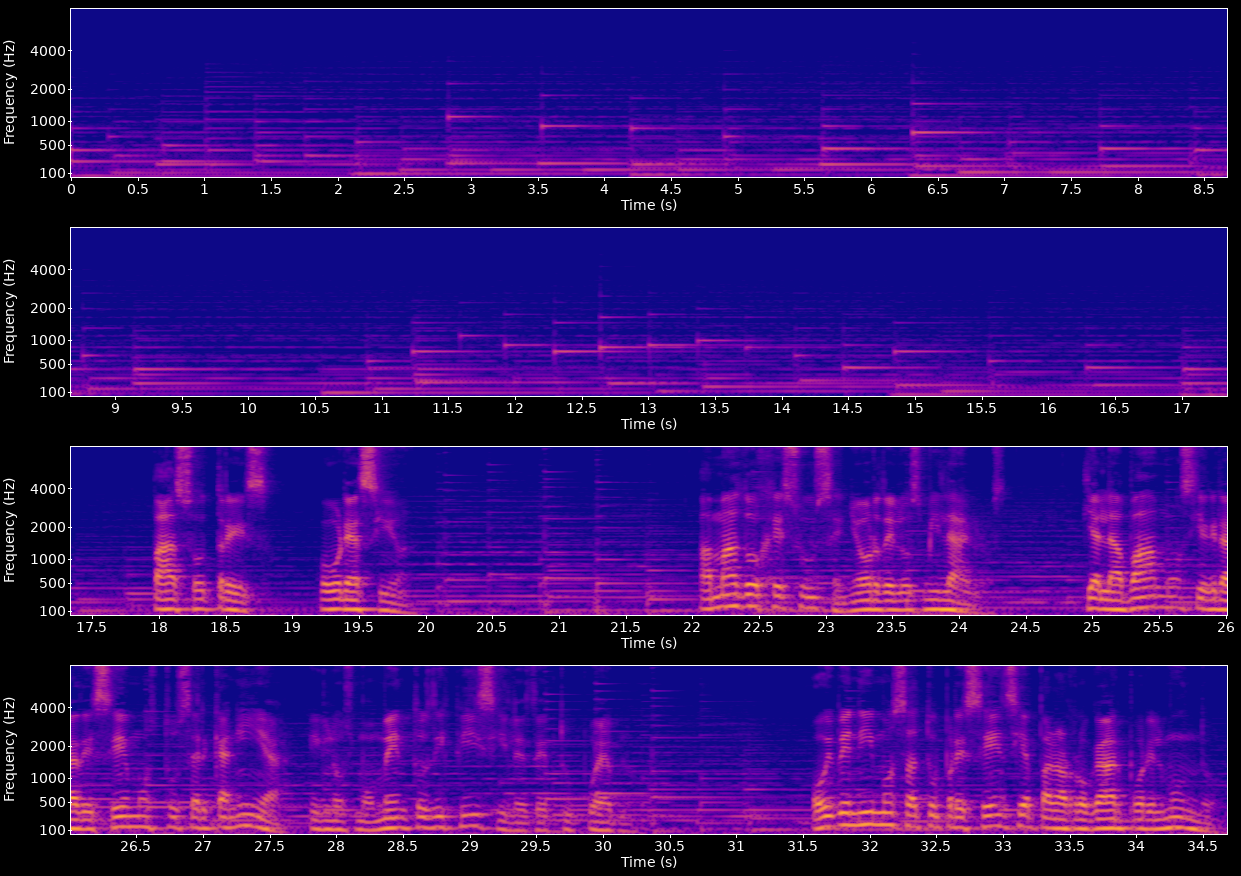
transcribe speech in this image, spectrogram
Paso 3. Oración. Amado Jesús, Señor de los milagros, te alabamos y agradecemos tu cercanía en los momentos difíciles de tu pueblo. Hoy venimos a tu presencia para rogar por el mundo,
